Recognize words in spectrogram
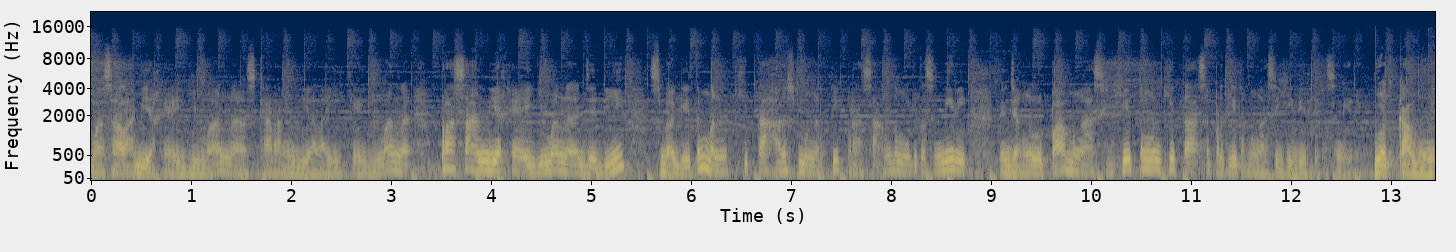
masalah dia kayak gimana, sekarang dia lagi kayak gimana, perasaan dia kayak gimana. Jadi sebagai teman kita harus mengerti perasaan teman kita sendiri dan jangan lupa mengasihi teman kita seperti kita mengasihi diri kita sendiri. Buat kamu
